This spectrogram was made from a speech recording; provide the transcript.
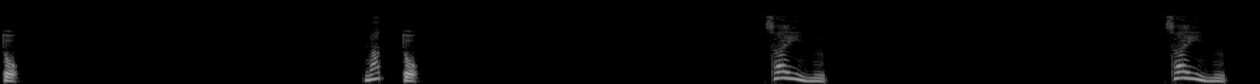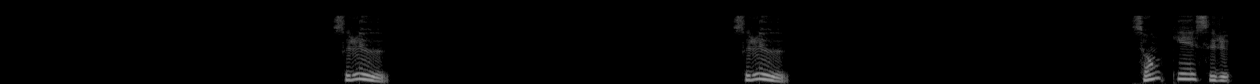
ト。ナット。債務。債務。スルー。スルー。尊敬する。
